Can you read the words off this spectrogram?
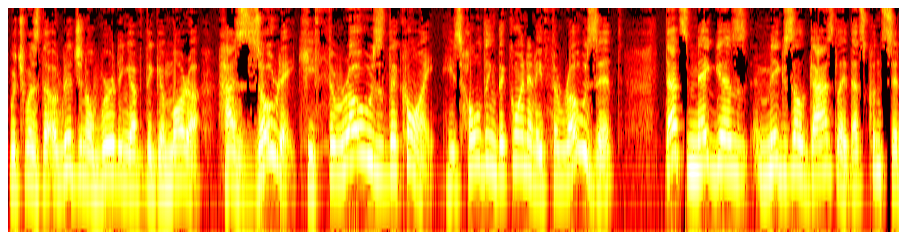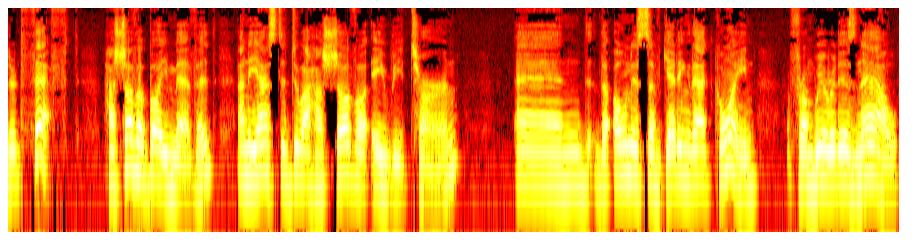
which was the original wording of the Gemara, hazorek, he throws the coin. He's holding the coin and he throws it. That's megaz migzal gazle. That's considered theft. Hashava boy meved, and he has to do a hashava, a return, and the onus of getting that coin from where it is now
